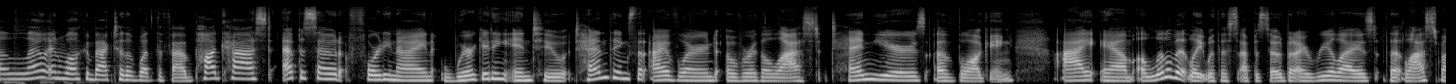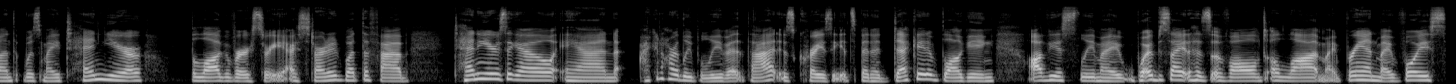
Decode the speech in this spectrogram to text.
Hello, and welcome back to the What the Fab podcast, episode 49. We're getting into 10 things that I've learned over the last 10 years of blogging. I am a little bit late with this episode, but I realized that last month was my 10 year blogiversary. I started What the Fab 10 years ago, and I can hardly believe it. That is crazy. It's been a decade of blogging. Obviously, my website has evolved a lot, my brand, my voice,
